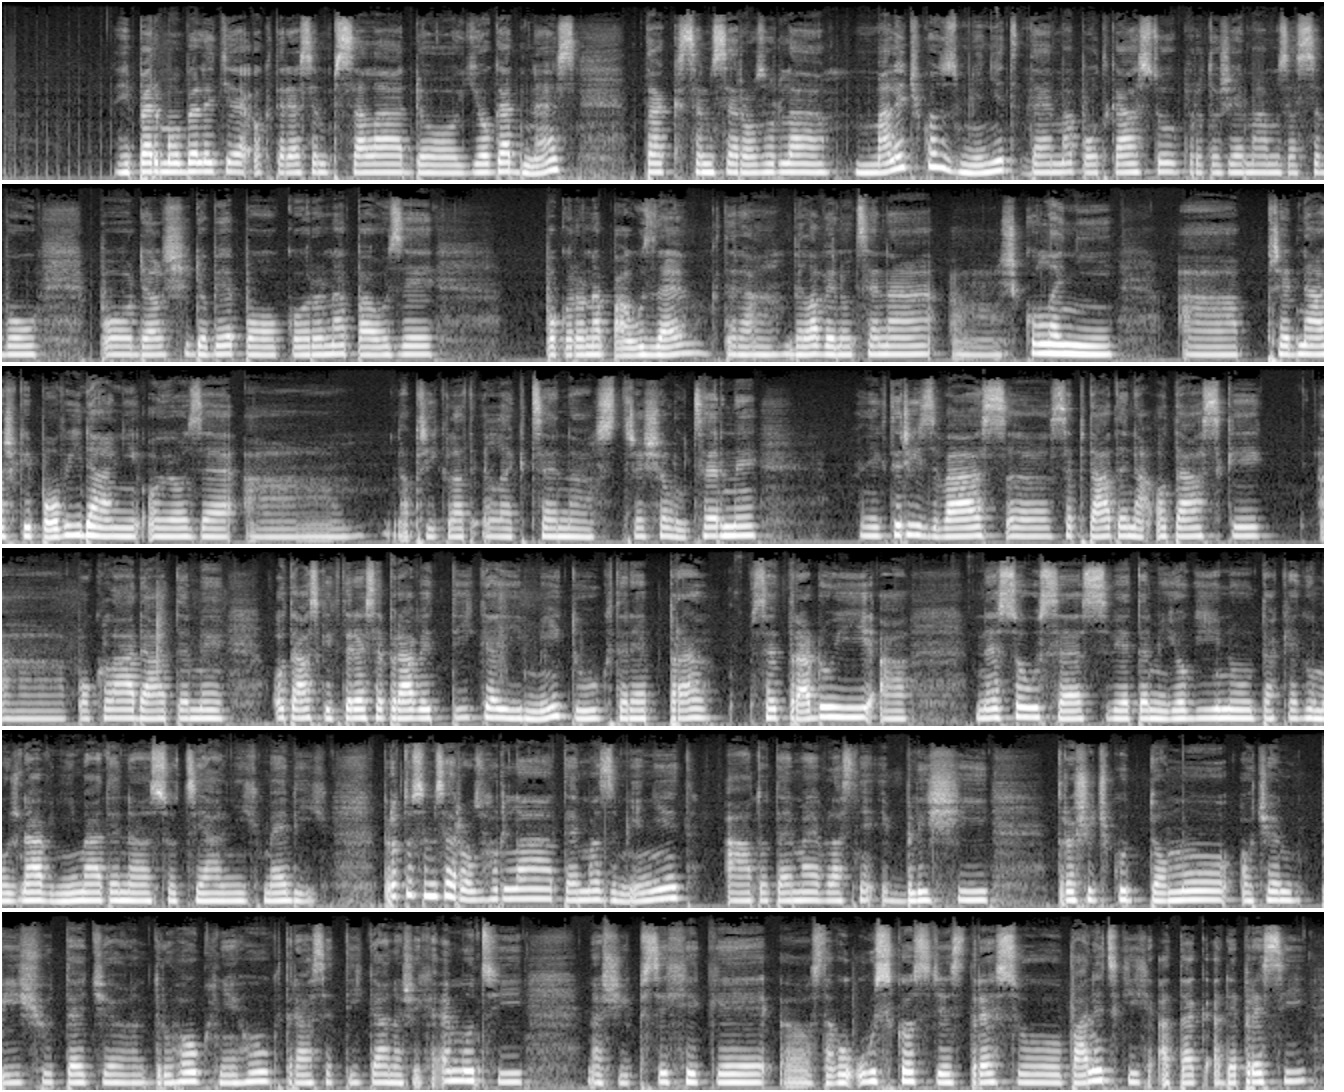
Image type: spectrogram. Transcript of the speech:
hypermobilitě, o které jsem psala do Yoga Dnes, tak jsem se rozhodla maličko změnit téma podcastu, protože mám za sebou po delší době po korona pauzy, po korona pauze, která byla vynucena školení a přednášky, povídání o joze a například i lekce na střeše Lucerny. Někteří z vás e, se ptáte na otázky, a pokládáte mi otázky, které se právě týkají mýtů, které pra- se tradují a nesou se světem jogínu, tak jak ho možná vnímáte na sociálních médiích. Proto jsem se rozhodla téma změnit a to téma je vlastně i bližší trošičku tomu, o čem píšu teď druhou knihu, která se týká našich emocí, naší psychiky, stavu úzkosti, stresu, panických atak a depresí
